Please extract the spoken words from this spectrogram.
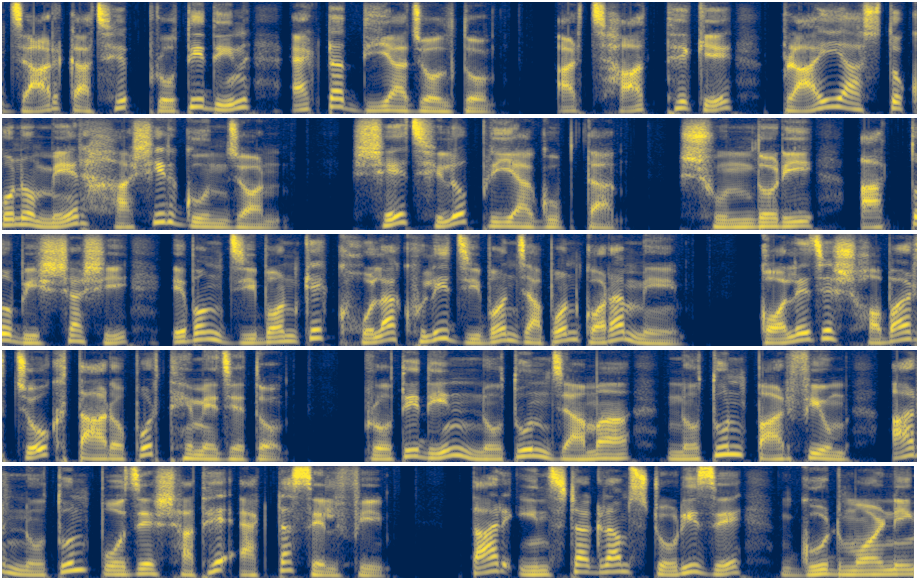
যার কাছে প্রতিদিন একটা দিয়া জ্বলত, আর ছাদ থেকে প্রায়ই আসত কোনো মেয়ের হাসির গুঞ্জন। সে ছিল প্রিয়া গুপ্তা, সুন্দরী, আত্মবিশ্বাসী এবং জীবনকে খোলাখুলি জীবনযাপন করা মেয়ে। কলেজে সবার চোখ তার ওপর থেমে যেত। প্রতিদিন নতুন জামা, নতুন পারফিউম আর নতুন পোজের সাথে একটা সেলফি। তার ইনস্টাগ্রাম স্টোরিজে গুড মর্নিং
